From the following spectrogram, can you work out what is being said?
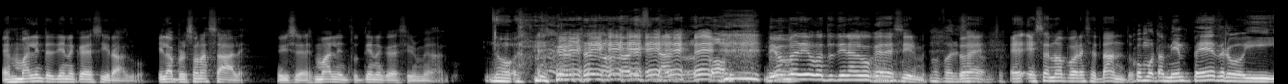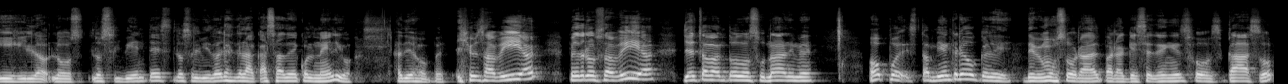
Esmalin te tiene que decir algo. Y la persona sale y dice, Esmalin, tú tienes que decirme algo. No, no, no. No, Dios me dijo que tú tienes algo que decirme. no aparece Entonces, tanto. e- esa no aparece tanto. Como también Pedro y, y lo- los, los sirvientes, los servidores de la casa de Cornelio. Dijo, "Pe- ellos sabían, Pedro sabía, ya estaban todos unánimes. Oh, pues también creo que debemos orar para que se den esos casos.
